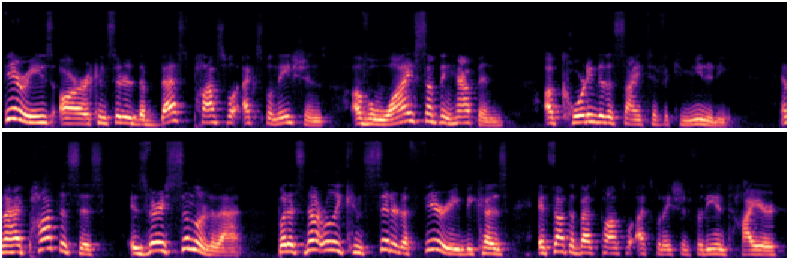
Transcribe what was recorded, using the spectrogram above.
Theories are considered the best possible explanations of why something happened according to the scientific community. And a hypothesis is very similar to that, but it's not really considered a theory because it's not the best possible explanation for the entire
